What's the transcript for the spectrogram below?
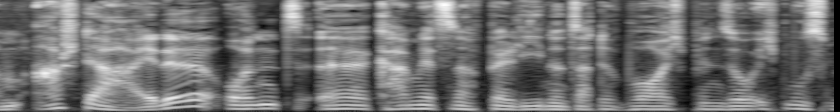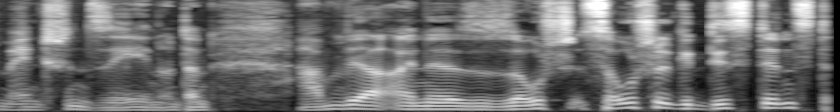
am Arsch der Heide und äh, kam jetzt nach Berlin und sagte, boah, ich bin so, ich muss Menschen sehen. Und dann haben wir eine so, social gedistanced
